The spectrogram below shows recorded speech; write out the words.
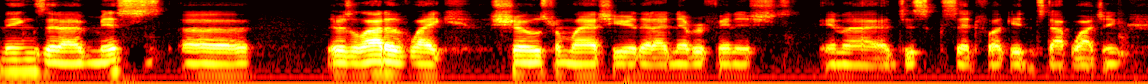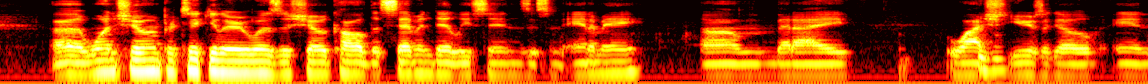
things that I've missed. Uh, there's a lot of like shows from last year that I never finished, and I just said fuck it and stopped watching. Uh, one show in particular was a show called The Seven Deadly Sins. It's an anime um, that I watched years ago and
